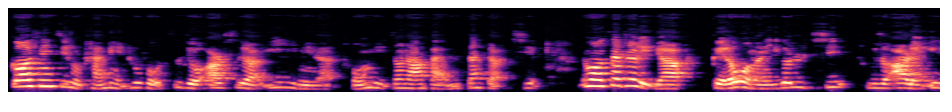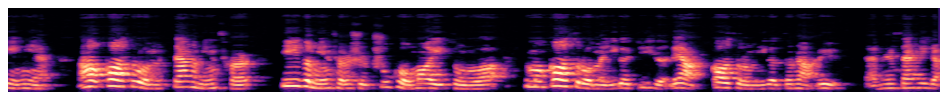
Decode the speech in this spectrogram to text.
高新技术产品出口四九二四点一亿美元，同比增长百分之三十点七。那么在这里边给了我们一个日期，就是二零一零年，然后告诉我们三个名词儿，第一个名词是出口贸易总额，那么告诉了我们一个具体的量，告诉了我们一个增长率百分之三十一点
